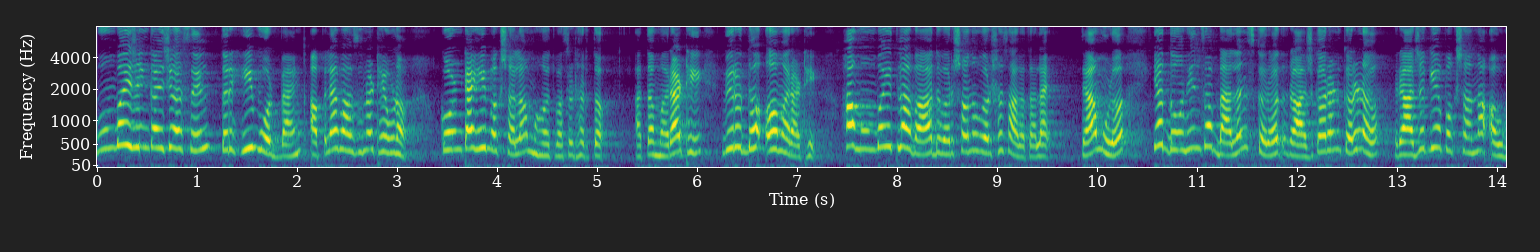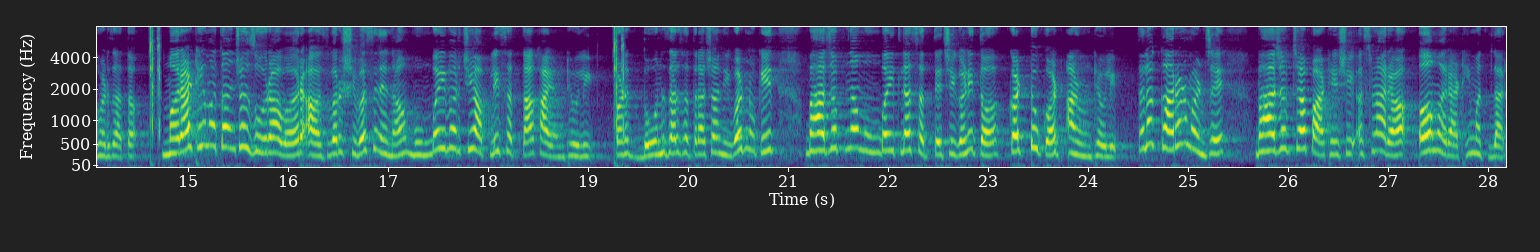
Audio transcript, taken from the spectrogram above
मुंबई जिंकायची असेल तर ही वोट बँक आपल्या बाजूनं ठेवणं कोणत्याही पक्षाला महत्त्वाचं ठरतं. आता मराठी विरुद्ध अमराठी हा मुंबईतला वाद वर्षानुवर्ष चालत आलाय. त्यामुळं या दोन्हींचा बॅलन्स करत राजकारण करणं राजकीय पक्षांना अवघड जातं. मराठी मतांच्या जोरावर आजवर शिवसेनेनं मुंबईवरची आपली सत्ता कायम ठेवली. पण दोन हजार सतराच्या निवडणुकीत भाजपनं मुंबईतल्या सत्तेची गणितं कट टू कट आणून ठेवली. त्याला कारण म्हणजे भाजपच्या पाठीशी असणारा अमराठी मतदार.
